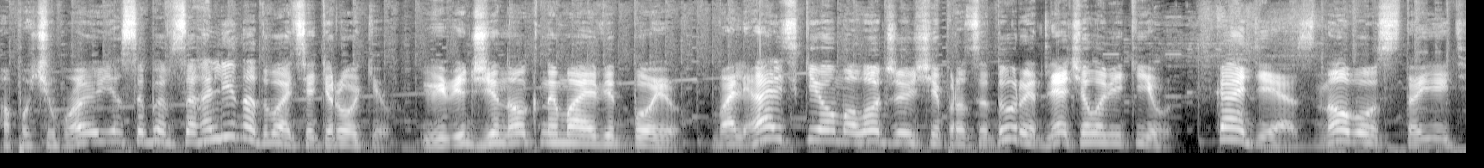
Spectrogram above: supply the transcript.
А почуваю я себе взагалі на 20 років. І від жінок немає відбою. Вальгальські омолоджуючі процедури для чоловіків. Кадія знову стоїть.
